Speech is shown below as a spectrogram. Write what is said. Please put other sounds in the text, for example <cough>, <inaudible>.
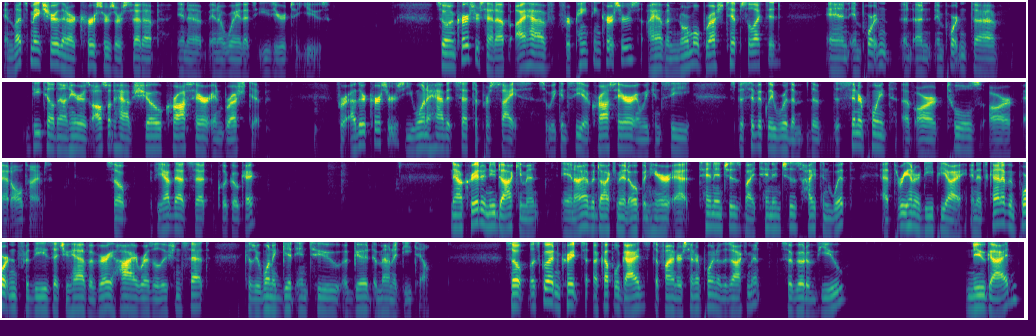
and let's make sure that our cursors are set up in a, in a way that's easier to use. So in cursor setup, I have, for painting cursors, I have a normal brush tip selected, and important, an, an important uh, detail down here is also to have show crosshair and brush tip. For other cursors, you want to have it set to precise, so we can see a crosshair and we can see specifically where the, the, the center point of our tools are at all times. So if you have that set, click OK. Now create a new document, and I have a document open here at 10 inches by 10 inches height and width at 300 dpi and it's kind of important for these that you have a very high resolution set because we want to get into a good amount of detail. So let's go ahead and create a couple of guides to find our center point of the document. So go to View, New Guide,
